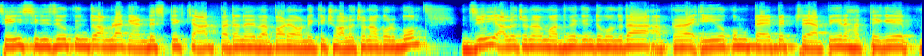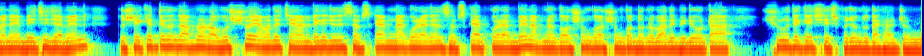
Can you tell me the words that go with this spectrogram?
সেই সিরিজেও কিন্তু আমরা ক্যান্ডেলস্টিক চার্ট প্যাটার্নের ব্যাপারে অনেক কিছু আলোচনা করব। যেই আলোচনার মাধ্যমে কিন্তু বন্ধুরা আপনারা এইরকম টাইপের ট্র্যাপিংয়ের হাত থেকে মানে বেঁচে যাবেন। তো সেক্ষেত্রে কিন্তু আপনারা অবশ্যই আমাদের চ্যানেলটাকে যদি সাবস্ক্রাইব না করে রাখেন সাবস্ক্রাইব করে রাখবেন। আপনাকে অসংখ্য অসংখ্য ধন্যবাদ এই ভিডিওটা শুরু থেকে শেষ পর্যন্ত দেখার জন্য।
